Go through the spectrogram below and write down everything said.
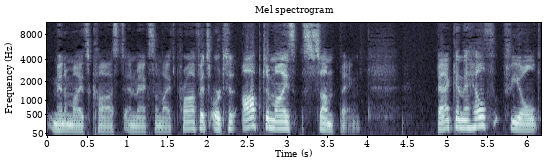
minimize costs and maximize profits or to optimize something. Back in the health field,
